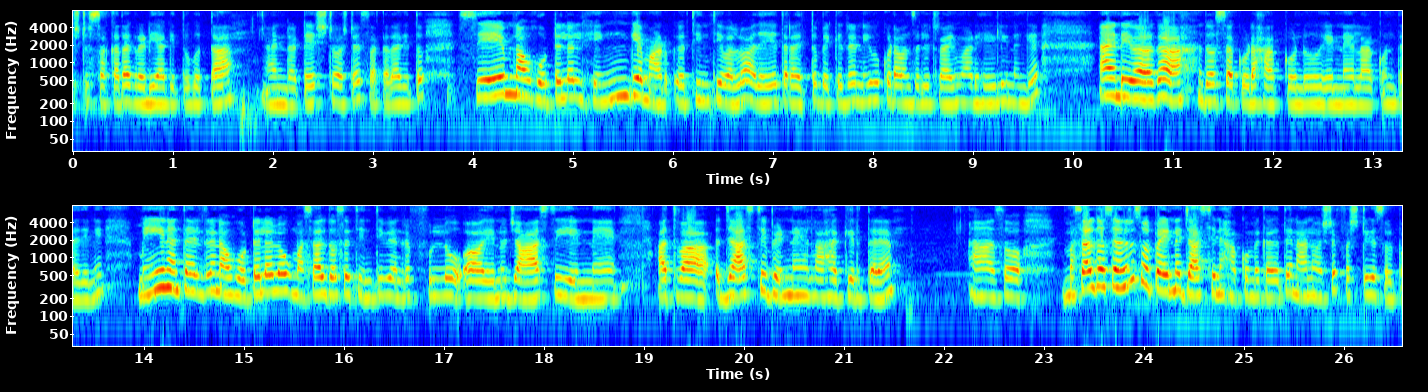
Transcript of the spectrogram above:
ಎಷ್ಟು ಸಕ್ಕದಾಗಿ ರೆಡಿ ಆಗಿತ್ತು ಗೊತ್ತಾ? ಆ್ಯಂಡ್ ಟೇಸ್ಟು ಅಷ್ಟೇ ಸಕ್ಕದಾಗಿತ್ತು ಸೇಮ್ ನಾವು ಹೋಟೆಲಲ್ಲಿ ಹೆಂಗೆ ಮಾಡಿ, ತಿಂತೀವಲ್ವ, ಅದೇ ಥರ ಇತ್ತು. ಬೇಕಿದ್ರೆ ನೀವು ಕೂಡ ಒಂದ್ಸಲಿ ಟ್ರೈ ಮಾಡಿ ಹೇಳಿ ನನಗೆ ಆ್ಯಂಡ್ ಇವಾಗ ದೋಸೆ ಕೂಡ ಹಾಕ್ಕೊಂಡು, ಎಣ್ಣೆ ಎಲ್ಲ ಹಾಕ್ಕೊತಾ ಇದ್ದೀನಿ. ಮೇನ್ ಅಂತ ಹೇಳಿದ್ರೆ ನಾವು ಹೋಟೆಲಲ್ಲಿ ಹೋಗಿ ಮಸಾಲೆ ದೋಸೆ ತಿಂತೀವಿ ಅಂದರೆ ಫುಲ್ಲು ಏನು ಜಾಸ್ತಿ ಎಣ್ಣೆ ಅಥವಾ ಜಾಸ್ತಿ ಬೆಣ್ಣೆ ಎಲ್ಲ ಹಾಕಿರ್ತಾರೆ. ಸೊ ಮಸಾಲೆ ದೋಸೆ ಅಂದರೆ ಸ್ವಲ್ಪ ಎಣ್ಣೆ ಜಾಸ್ತಿನೇ ಹಾಕ್ಕೊಬೇಕಾಗುತ್ತೆ. ನಾನು ಅಷ್ಟೇ ಫಸ್ಟಿಗೆ ಸ್ವಲ್ಪ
